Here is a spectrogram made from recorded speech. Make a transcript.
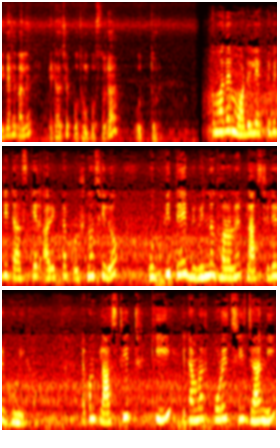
ঠিক আছে তাহলে? এটা হচ্ছে প্রথম প্রশ্নটার উত্তর। তোমাদের মডেল অ্যাক্টিভিটি টাস্কের আরেকটা প্রশ্ন ছিল, উদ্ভিদে বিভিন্ন ধরনের প্লাস্টিডের ভূমিকা। এখন প্লাস্টিড কি? এটা আমরা পড়েছি, জানি।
